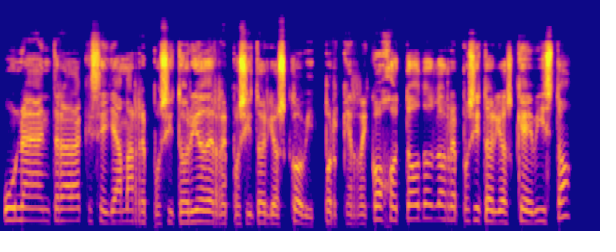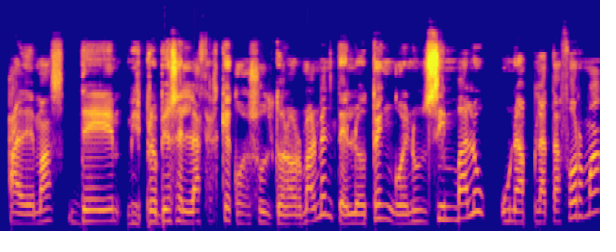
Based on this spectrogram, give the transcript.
una entrada que se llama repositorio de repositorios COVID, porque recojo todos los repositorios que he visto, además de mis propios enlaces que consulto normalmente. Lo tengo en un Simbaloo, una plataforma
